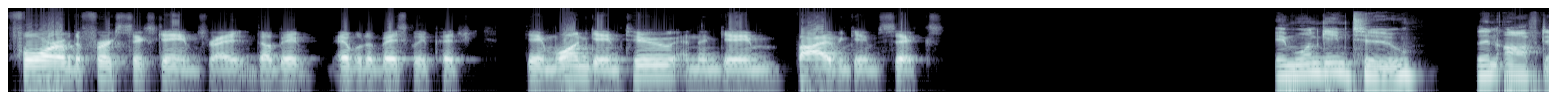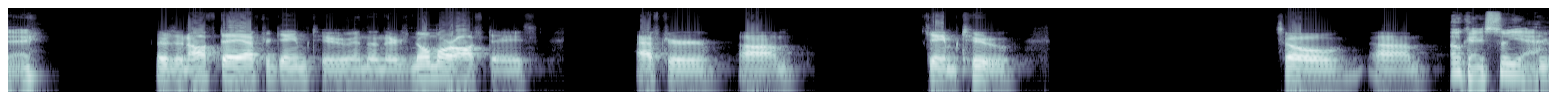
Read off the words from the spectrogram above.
four of the first six games. Right, they'll be able to basically pitch game one, game two, and then game five and game six. Game one, game two, then off day. There's an off day after game two, and then there's no more off days after um, game two. So um, okay, so yeah,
